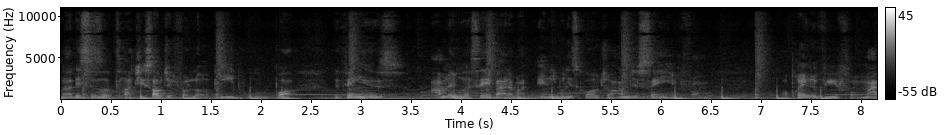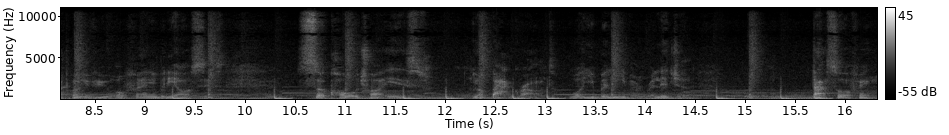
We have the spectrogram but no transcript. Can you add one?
Now, this is a touchy subject for a lot of people, but the thing is, I'm not going to say bad about anybody's culture. I'm just saying from a point of view, from my point of view, or for anybody else's. So, culture is your background, what you believe in, religion, that sort of thing.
